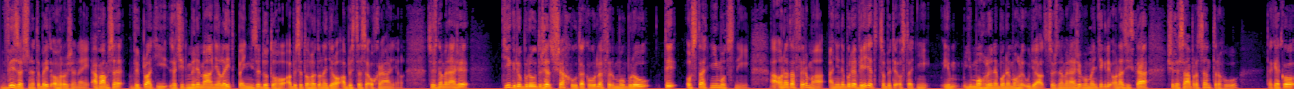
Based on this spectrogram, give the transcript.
vy začnete být ohrožený a vám se vyplatí začít minimálně lejt peníze do toho, aby se tohle to nedělo, abyste se ochránil. Což znamená, že ti, kdo budou držet v šachu takovouhle firmu, budou ty ostatní mocný. A ona, ta firma, ani nebude vědět, co by ty ostatní jim, jim mohli nebo nemohli udělat. Což znamená, že v momentě, kdy ona získá 60% trhu, tak jako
